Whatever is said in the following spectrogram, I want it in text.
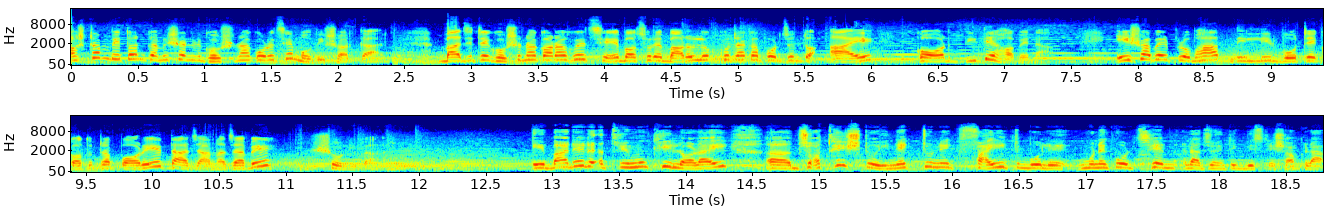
অষ্টম বেতন কমিশনের ঘোষণা করেছে মোদী সরকার। বাজেটে ঘোষণা করা হয়েছে, বছরে বারো লক্ষ টাকা পর্যন্ত আয়ে কর দিতে হবে না। এসবের প্রভাব দিল্লির ভোটে কতটা পড়ে তা জানা যাবে শনিবার। এবারের ত্রিমুখী লড়াই যথেষ্টই নেক টু নেক ফাইট বলে মনে করছেন রাজনৈতিক বিশ্লেষকরা।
